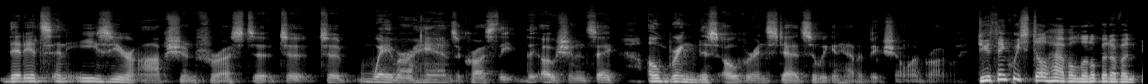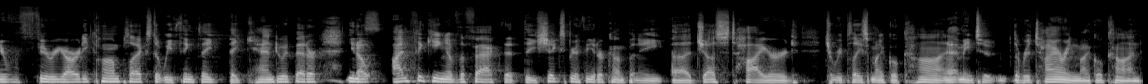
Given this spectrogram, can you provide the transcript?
that it's an easier option for us to to to wave our hands across the, the ocean and say, "Oh, bring this over instead, so we can have a big show on Broadway." Do you think we still have a little bit of an inferiority complex that we think they, they can do it better? You know, I'm thinking of the fact that the Shakespeare Theater Company uh, just hired to replace Michael Kahn, I mean, to the retiring Michael Kahn,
